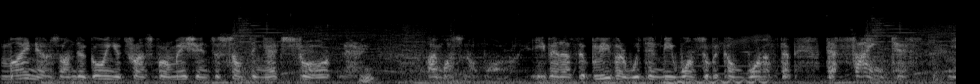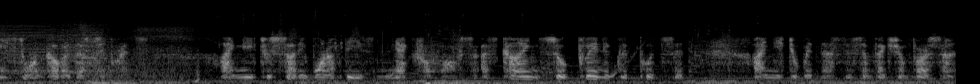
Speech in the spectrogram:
Miners undergoing a transformation into something extraordinary. I must know more. Even as the believer within me wants to become one of them, the scientist needs to uncover their secrets. I need to study one of these necromorphs, as Kyne so clinically puts it. I need to witness this infection firsthand.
